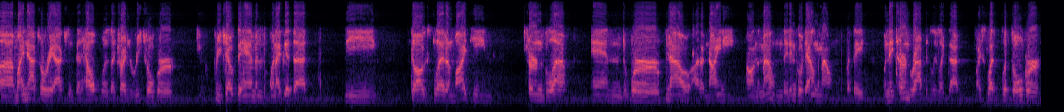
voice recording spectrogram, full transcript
uh, my natural reaction to help was I tried to reach over, to reach out to him, and when I did that, the dog sled on my team turned left and were now at a 90 on the mountain. They didn't go down the mountain, but they when they turned rapidly like that, my sled flipped over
